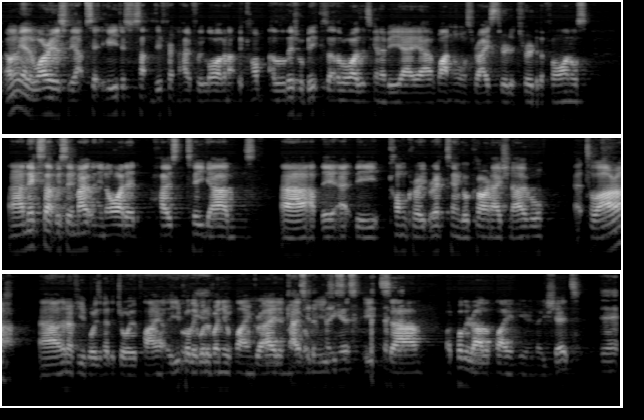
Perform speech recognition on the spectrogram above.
I'm going to go the Warriors for the upset here, just for something different and hopefully liven up the comp a little bit, because otherwise it's going to be a uh, one horse race through to through to the finals. Uh, next up, we see Maitland United host Tea Gardens uh, up there at the concrete rectangle Coronation Oval at Telarah. Uh, I don't know if you boys have had the joy of playing it. You probably would have when you were playing grade and Can't Maitland see uses it. It's um, I'd probably rather play in here in these sheds. Yeah.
